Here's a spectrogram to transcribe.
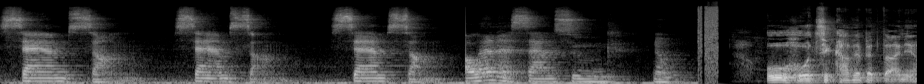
Samsung, Samsung, Samsung, але не Samsung. No. Ого, цікаве питання.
